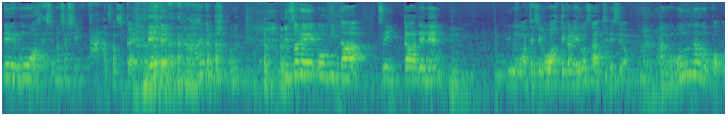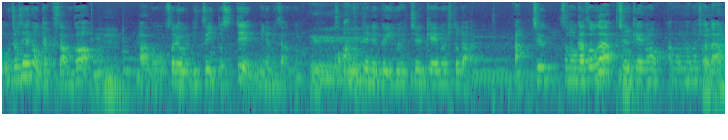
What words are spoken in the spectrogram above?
でもう私の写真パーン差し替えて 可愛かったと思って。でそれを見たツイッターでねうん。もう私終わってからエゴサーチですよ。はいあの女の子女性のお客さんがうん。あのそれをリツイートして南さんの。あの手ぬぐいの中継の人だ。あ中その画像が中継のあの女の人だ、はいはい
